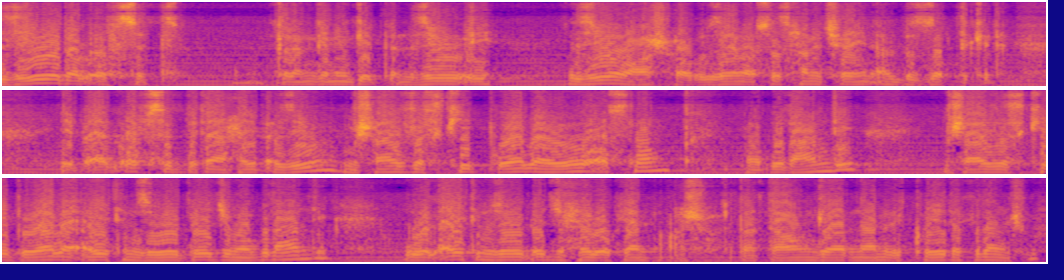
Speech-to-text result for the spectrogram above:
zero ده الاوفست كلام جميل جدا. zero إيه؟ zero 10 وزي ما أستاذ حامد شاهين قال بالظبط كده. يبقى الاوفست بتاعي هيبقى zero مش عايز skip ولا row أصلا موجود عندي. مش عايز skip ولا items per page موجود عندي. وال items per page هيبقوا كام؟ 10 طب تعالوا نجرب نعمل ال query ده كده ونشوف.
